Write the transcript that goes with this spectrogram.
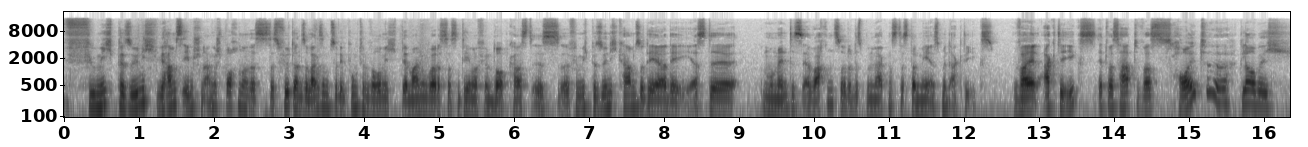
für mich persönlich, wir haben es eben schon angesprochen und das, das führt dann so langsam zu dem Punkt hin, warum ich der Meinung war, dass das ein Thema für einen Dorpcast ist. Äh, Für mich persönlich kam so der, der erste Moment des Erwachens oder des Bemerkens, dass da mehr ist mit Akte X. Weil Akte X etwas hat, was heute, glaube ich,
